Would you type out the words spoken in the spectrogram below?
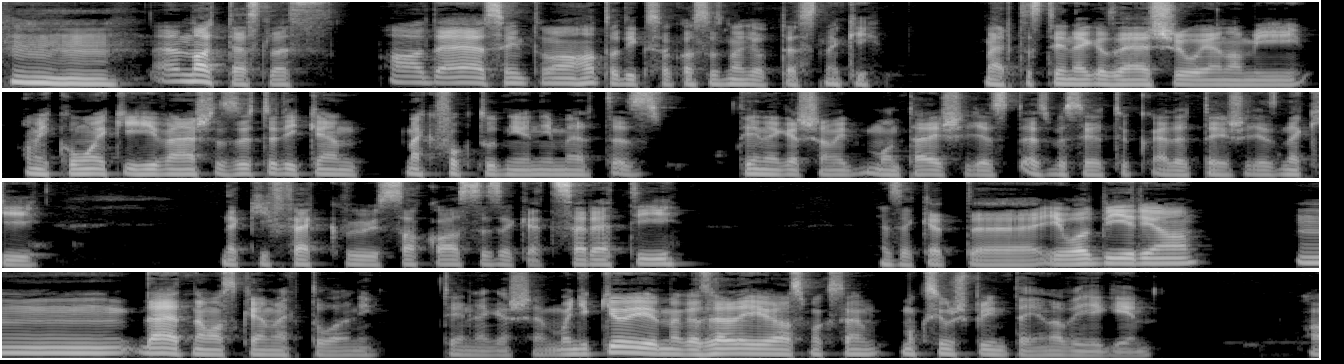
Hmm, nagy teszt lesz. Ah, de szerintem a hatodik szakasz az nagyobb teszt neki. Mert ez tényleg az első olyan, ami, ami komoly kihívás. Az ötödiken meg fog tudni jönni, mert ez ténylegesen, amit mondtál is, hogy ezt, ezt beszéltük előtte is, hogy ez neki, neki fekvő szakasz, ezeket szereti, ezeket uh, jól bírja. Mm, de hát nem azt kell megtolni, ténylegesen. Mondjuk jöjjön meg az eleje, azt maximum, maximum sprinteljen a végén. A,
